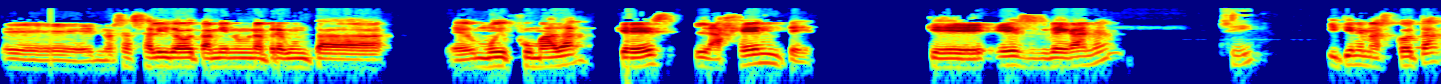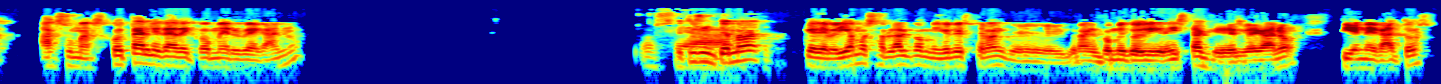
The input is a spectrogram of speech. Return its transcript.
eh, nos ha salido también una pregunta eh, muy fumada, que es la gente que es vegana Sí. y tiene mascota, ¿a su mascota le da de comer vegano? O sea, Este es un tema que deberíamos hablar con Miguel Esteban, que es gran cómico y guionista, que es vegano, tiene gatos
